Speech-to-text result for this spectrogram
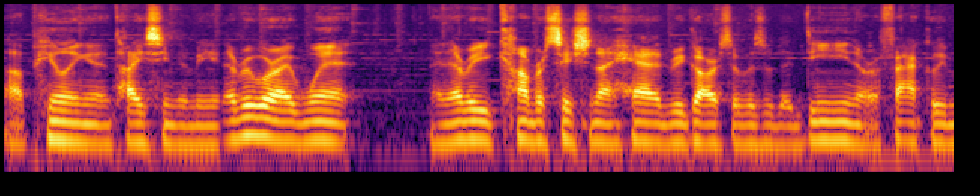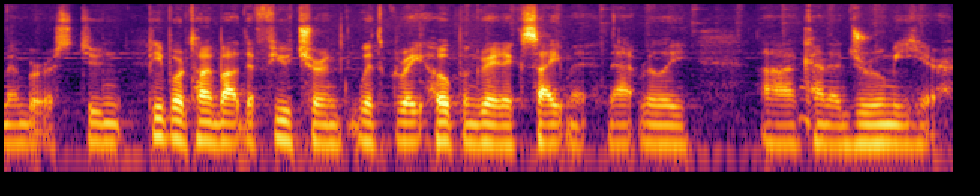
appealing and enticing to me. Everywhere I went, and every conversation I had, regardless if it was with a dean or a faculty member or a student, people were talking about the future and with great hope and great excitement. And that really uh, kind of drew me here.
